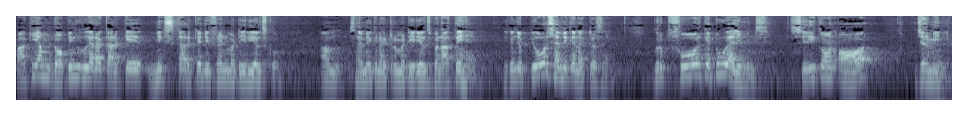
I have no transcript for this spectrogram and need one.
बाकी हम डॉपिंग वगैरह करके मिक्स करके डिफरेंट मटेरियल्स को, हम सेमीकंडक्टर मटेरियल्स बनाते हैं। लेकिन जो प्योर सेमीकंडक्टर्स हैं ग्रुप फोर के टू एलिमेंट्स सिलिकॉन और जर्मीनियम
